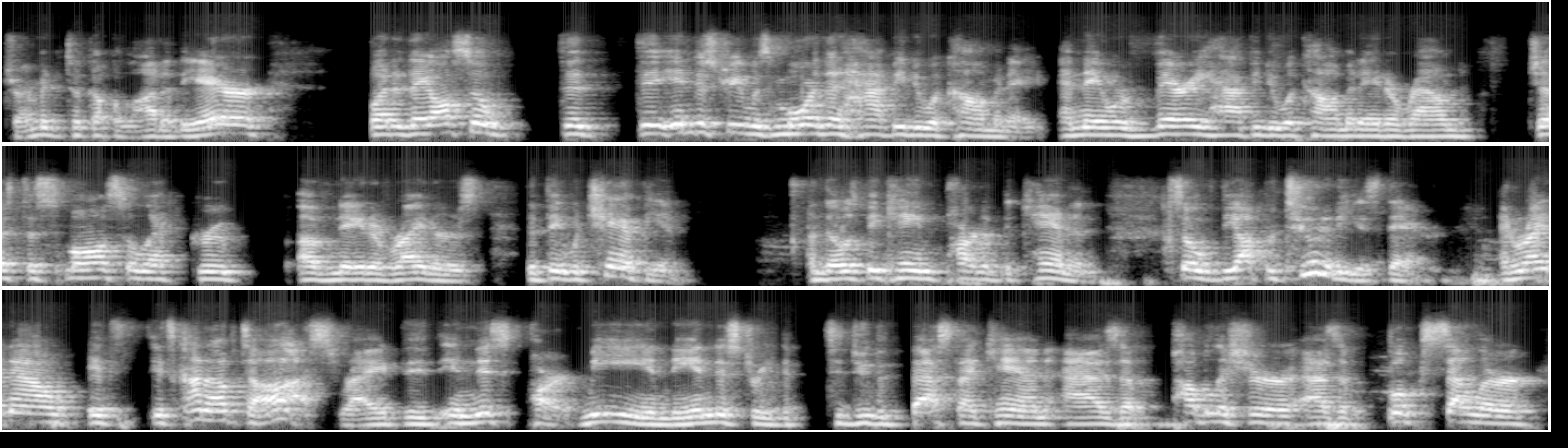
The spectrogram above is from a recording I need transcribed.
Drummond took up a lot of the air, but they also the the industry was more than happy to accommodate, and they were very happy to accommodate around just a small select group of Native writers that they would champion and those became part of the canon. So the opportunity is there. And right now it's it's kind of up to us right? In this part me in the industry to, to do the best i can as a publisher as a bookseller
